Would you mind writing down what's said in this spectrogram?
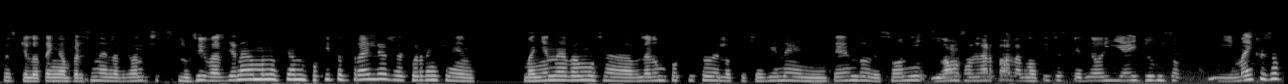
pues que lo tengan, pero es una de las grandes exclusivas. Ya nada más nos quedan poquitos trailers, recuerden que Mañana vamos a hablar un poquito de lo que se viene en Nintendo, de Sony, y vamos a hablar todas las noticias que dio EA, Ubisoft y Microsoft.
